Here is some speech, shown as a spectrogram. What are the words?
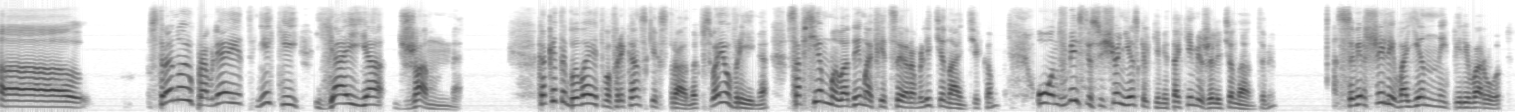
а, страной управляет некий Яйя Джамме. Как это бывает в африканских странах, в свое время совсем молодым офицером, лейтенантиком, он вместе с еще несколькими такими же лейтенантами совершили военный переворот –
